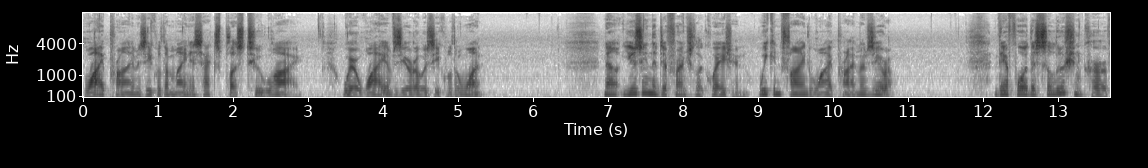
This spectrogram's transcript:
y prime is equal to minus x plus 2y, where y of 0 is equal to 1. Now, using the differential equation, we can find y prime of 0. Therefore, the solution curve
